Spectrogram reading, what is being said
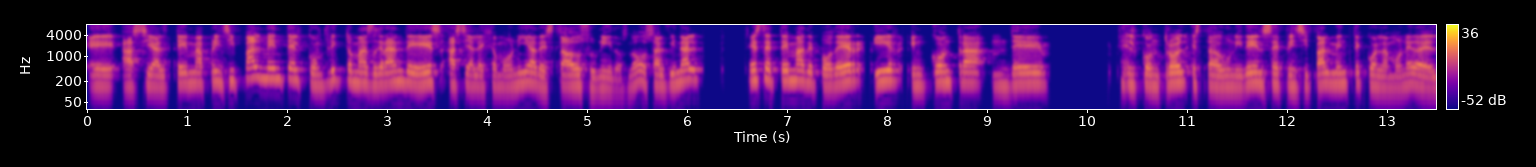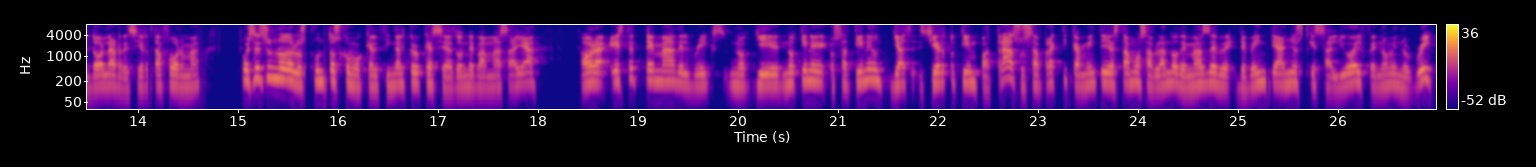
eh, hacia el tema, principalmente el conflicto más grande es hacia la hegemonía de Estados Unidos, ¿no? O sea, al final, este tema de poder ir en contra de el control estadounidense, principalmente con la moneda del dólar de cierta forma, pues es uno de los puntos como que al final creo que hacia dónde va más allá. Ahora, este tema del BRICS no, tiene, o sea, tiene ya cierto tiempo atrás, o sea, prácticamente ya estamos hablando de más de, de 20 años que salió el fenómeno BRIC.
